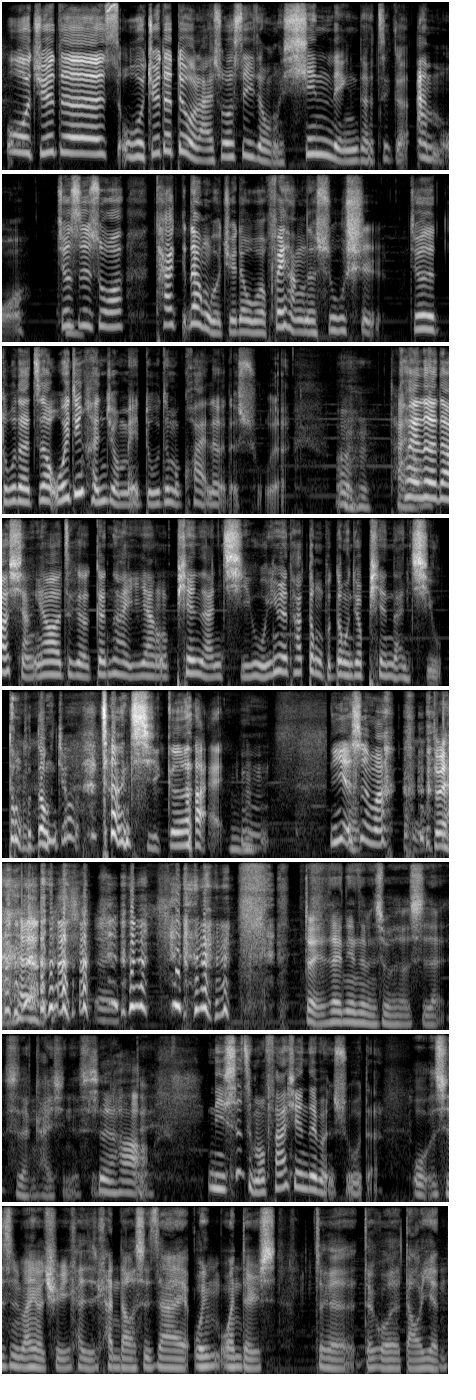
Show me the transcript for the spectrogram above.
我觉得，我觉得对我来说是一种心灵的这个按摩，就是说它让我觉得我非常的舒适。就是读了之后，我已经很久没读这么快乐的书了。嗯，快乐到想要这个跟他一样翩然起舞，因为他动不动就翩然起舞，动不动就 唱起歌来。嗯，你也是吗？对，对，在念这本书的时候是是很开心的事。是哈，你是怎么发现这本书的？我其实蛮有趣，一开始看到是在 Wim Wenders 这个德国的导演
